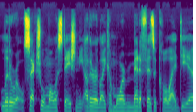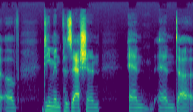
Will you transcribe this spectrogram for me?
literal sexual molestation, the other, like a more metaphysical idea of demon possession and, and, uh,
